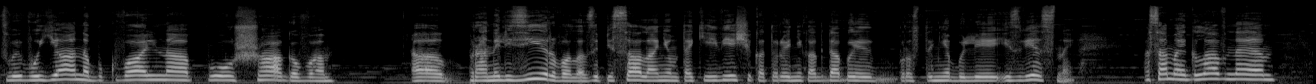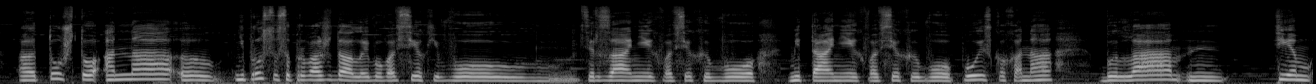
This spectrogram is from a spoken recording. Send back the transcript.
своего Яна буквально пошагово проанализировала, записала о нем такие вещи, которые никогда бы просто не были известны. А самое главное, э, то, что она э, не просто сопровождала его во всех его терзаниях, во всех его метаниях, во всех его поисках, она была тем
